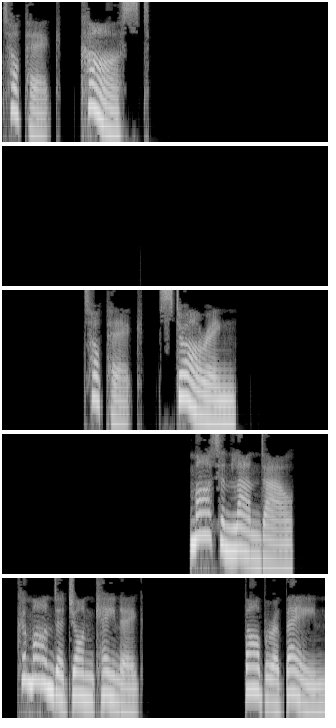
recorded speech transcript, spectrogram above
Topic: Cast. Topic: Starring. Martin Landau, Commander John Koenig, Barbara Bain,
